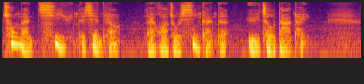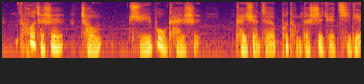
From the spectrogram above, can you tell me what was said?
充满气韵的线条来画出性感的宇宙大腿。或者是从局部开始，可以选择不同的视觉起点，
